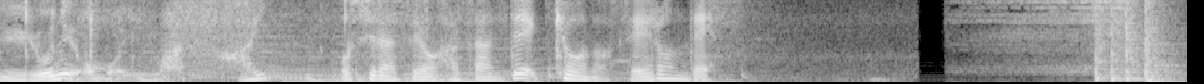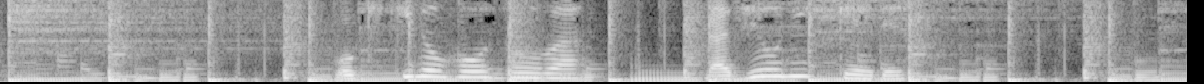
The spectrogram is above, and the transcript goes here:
いうように思います、はい、お知らせを挟んで今日の正論です。お聞きの放送はラジオ日経です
